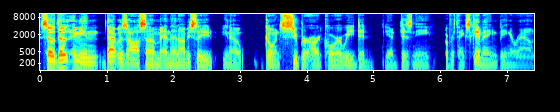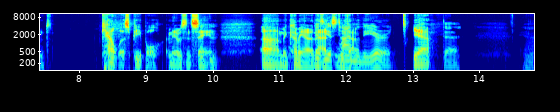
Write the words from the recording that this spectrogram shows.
so those i mean that was awesome and then obviously you know going super hardcore we did you know disney over thanksgiving being around countless people i mean it was insane um and coming out of that. Busiest time without- of the year. yeah at, uh, yeah.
